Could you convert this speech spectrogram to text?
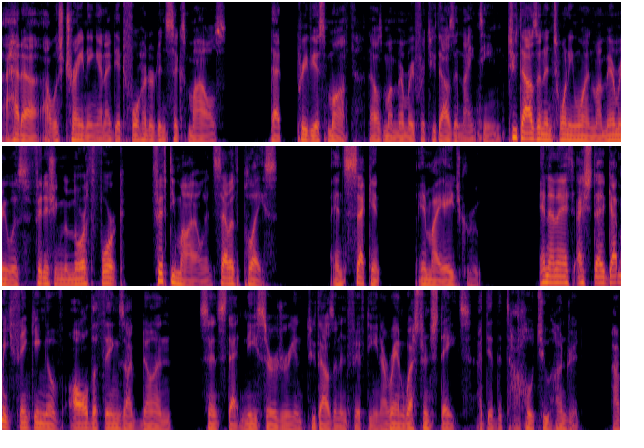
I had a I was training and I did 406 miles that previous month. That was my memory for 2019. 2021, my memory was finishing the North Fork 50 mile in seventh place and second in my age group. And then I, I, that got me thinking of all the things I've done since that knee surgery in 2015. I ran Western States. I did the Tahoe 200. I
